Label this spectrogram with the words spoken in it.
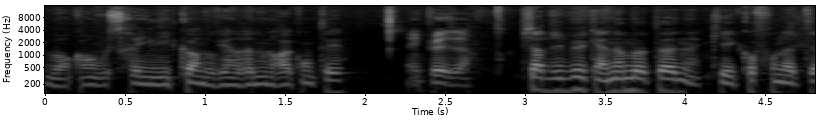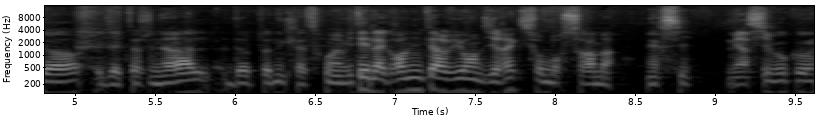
Bon, quand vous serez une licorne, vous viendrez nous le raconter. Avec plaisir. Pierre Dubuc, un homme open qui est cofondateur et directeur général d'Open Classroom, invité de la grande interview en direct sur Boursorama. Merci. Merci beaucoup.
